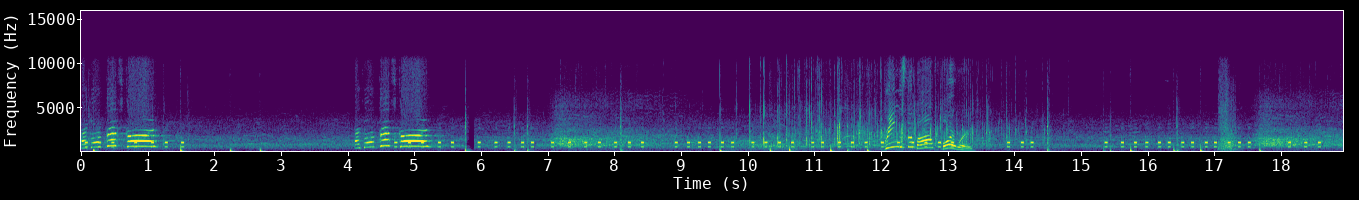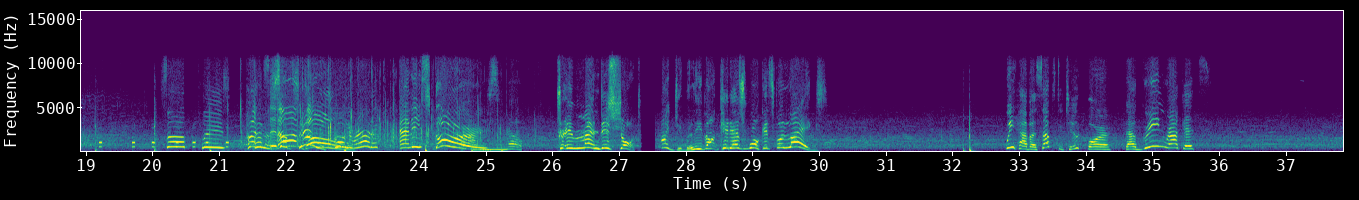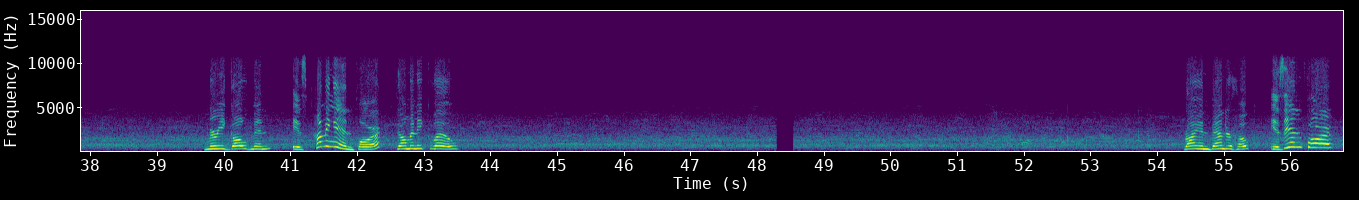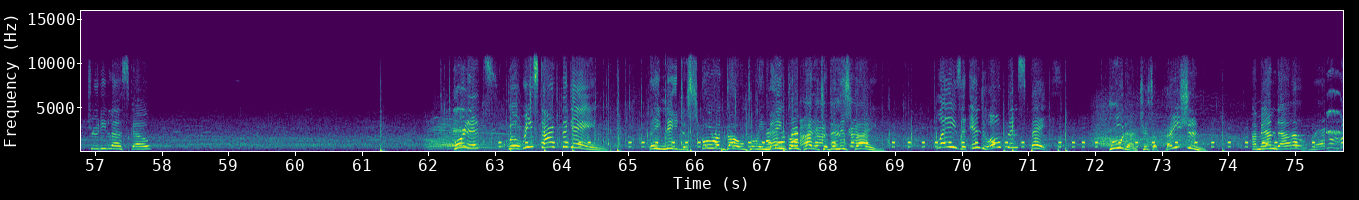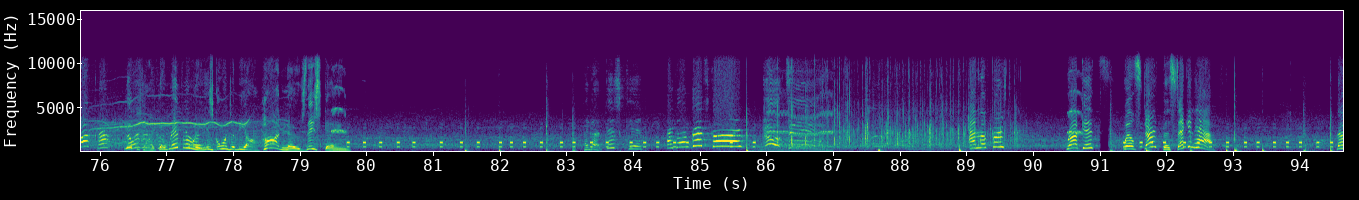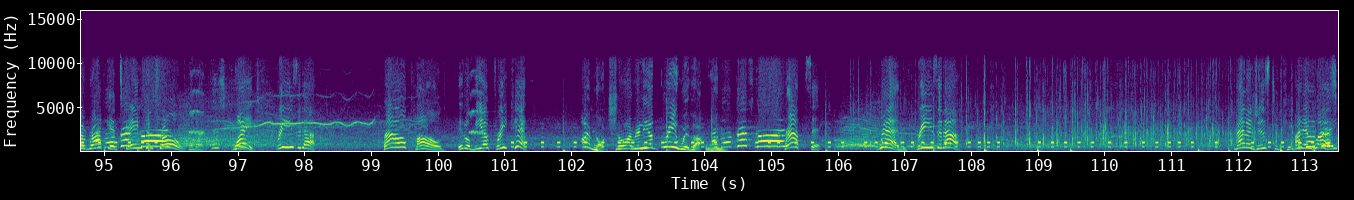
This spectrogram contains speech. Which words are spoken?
I got this guy. I got this guy. Brings the ball forward. Sub, please. Puts it on goal. And he scores. Oh, no. Tremendous shot. I do believe that kid has rockets for legs. We have a substitute for the Green Rockets. Marie Goldman is coming in for Dominique Lowe. Ryan Vanderhoek is in for Trudy Lesko. Hornets will restart the game. They need to score a goal to remain competitive in this game. Plays it into open space. Good anticipation. Amanda. Looks like the referee is going to be a hard-nosed this game. I got this kid. First Rockets will start the second half. The Rockets gain control. White, freeze it up. Foul called. It'll be a free kick. I'm not sure I really agree with that one. Wraps it. Red, freeze it up. Manages to keep it in play.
